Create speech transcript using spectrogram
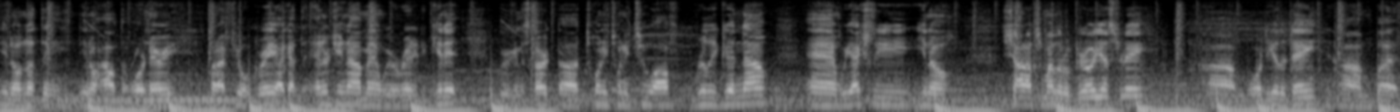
you know, nothing, you know, out the ordinary. But I feel great. I got the energy now, man. We were ready to get it. We going to start uh, 2022 off really good now. And we actually, you know, shout out to my little girl yesterday. Um, or the other day, um, but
